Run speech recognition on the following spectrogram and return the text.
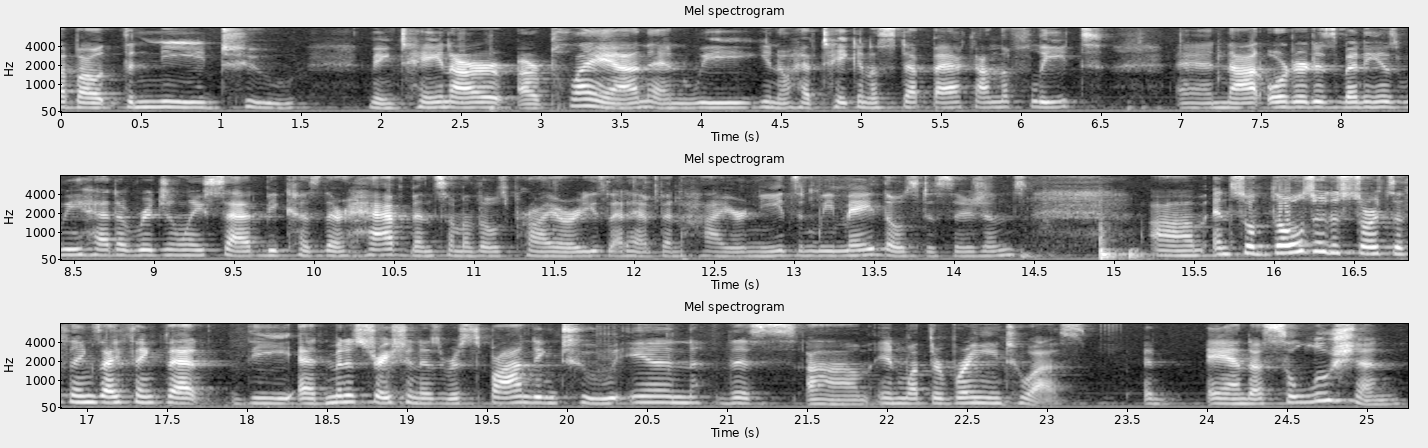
About the need to maintain our, our plan, and we, you know, have taken a step back on the fleet and not ordered as many as we had originally said, because there have been some of those priorities that have been higher needs, and we made those decisions. Um, and so those are the sorts of things I think that the administration is responding to in this, um, in what they're bringing to us. And, and a solution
